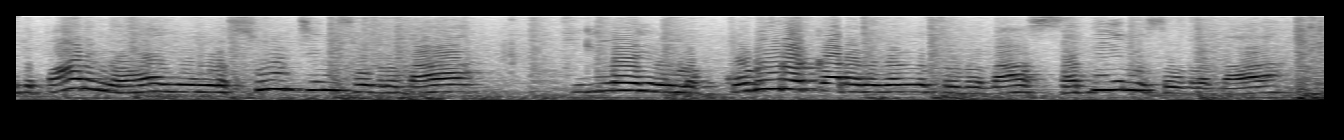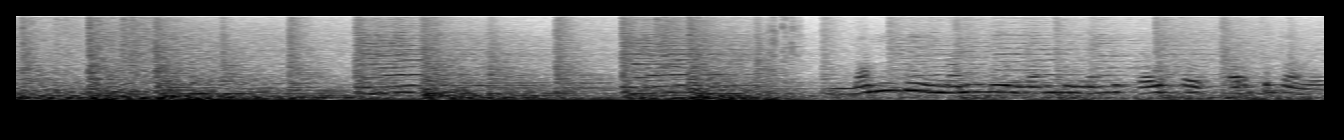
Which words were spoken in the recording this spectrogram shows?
இது பாருங்கள் இவங்கள சூழ்ச்சின்னு சொல்கிறதா இல்லை இவங்கள கொடூரக்காரர்கள்னு சொல்கிறதா சதின்னு சொல்கிறதா நம்பி நம்பி நம்பி நம்பி கழுத்தை கறுத்துட்டாங்க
